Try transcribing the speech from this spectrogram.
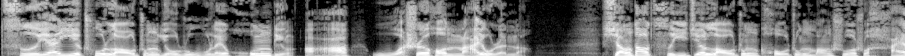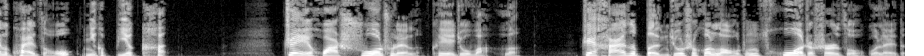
此言一出，老钟有如五雷轰顶啊！我身后哪有人呢？想到此一节，老钟口中忙说：“说孩子快走，你可别看。”这话说出来了，可也就晚了。这孩子本就是和老钟错着身走过来的，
